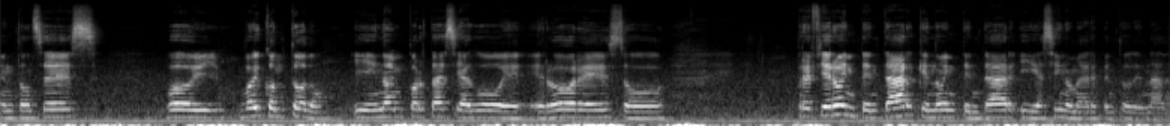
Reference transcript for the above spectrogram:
Entonces voy, voy con todo. Y no importa si hago eh, errores o... Prefiero intentar que no intentar y así no me arrepiento de nada.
